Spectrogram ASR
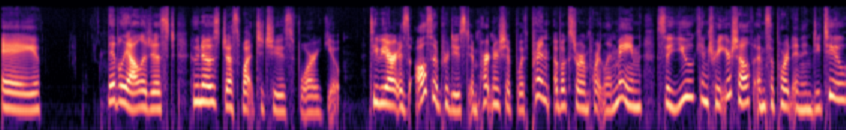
a bibliologist who knows just what to choose for you. TBR is also produced in partnership with Print, a bookstore in Portland, Maine, so you can treat yourself and support an indie too,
